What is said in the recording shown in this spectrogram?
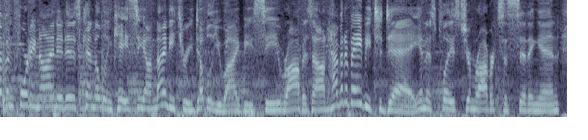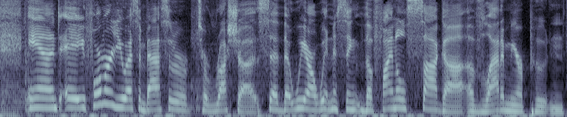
1149 it is Kendall and Casey on 93 WIBC. Rob is out having a baby today. In his place, Jim Roberts is sitting in. And a former U.S. ambassador to Russia said that we are witnessing the final saga of Vladimir Putin.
